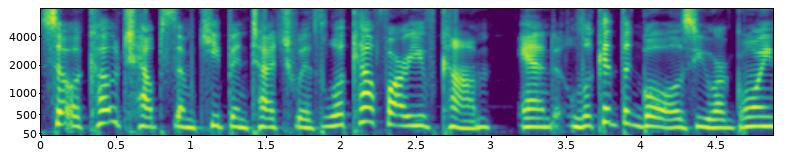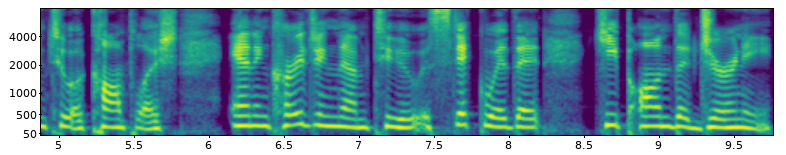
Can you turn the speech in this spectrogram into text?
So, a coach helps them keep in touch with look look how far you've come and look at the goals you are going to accomplish and encouraging them to stick with it, keep on the journey.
